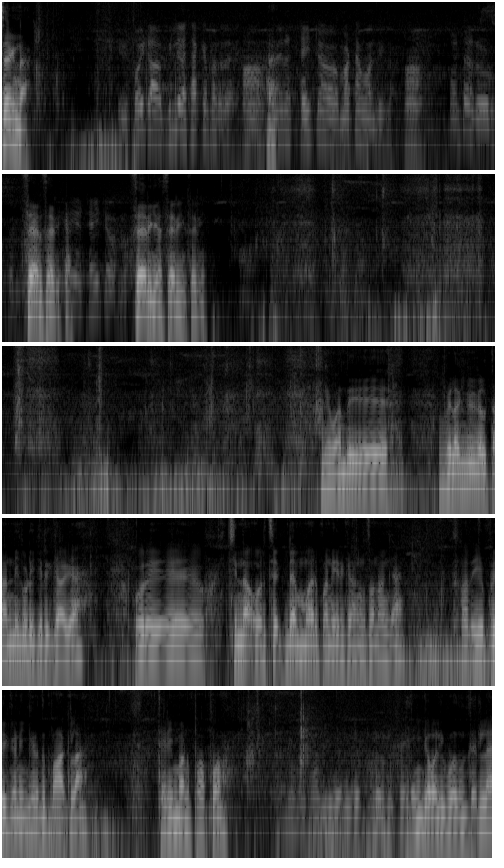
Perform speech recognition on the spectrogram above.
சரிங்கண்ணா. சரி சரிங்க. சரிங்க சரிங்க சரிங்க. இங்கே வந்து விலங்குகள் தண்ணி குடிக்கிறதுக்காக ஒரு சின்ன ஒரு செக் டேம் மாதிரி பண்ணியிருக்காங்கன்னு சொன்னாங்க. ஸோ அதை எப்படி இருக்குன்னு இங்கே இருந்து பார்க்கலாம். தெரியுமான்னு பார்ப்போம். எங்கே வழி போகுதுன்னு தெரில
